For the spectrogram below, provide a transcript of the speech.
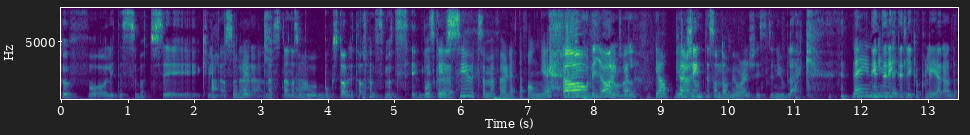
tuff och lite smutsig kvinna. Absolut. Sådär, nästan, alltså Ja. på bokstavligt talat smutsig. Hon ska ju se ut som en före detta fånge. Ja, och det gör hon väl. Ja, Kanske inte som de i Orange is the new black. Nej, inte, inte- riktigt lika polerad.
